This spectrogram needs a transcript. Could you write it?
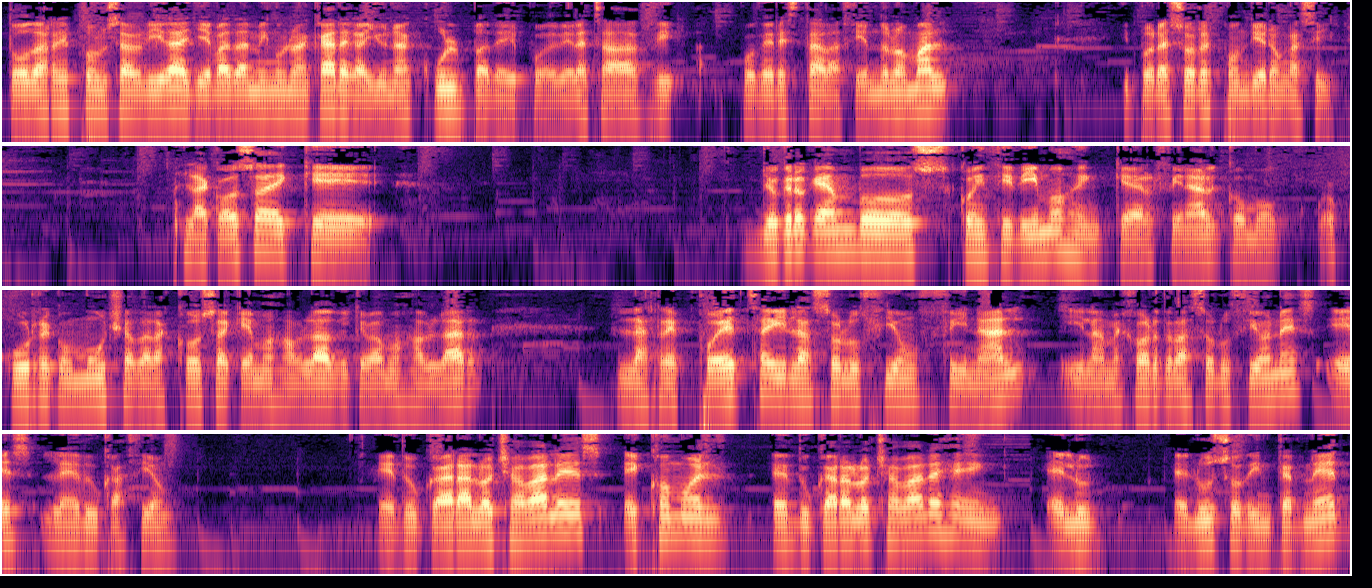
toda responsabilidad lleva también una carga y una culpa de poder estar, poder estar haciéndolo mal. Y por eso respondieron así. La cosa es que yo creo que ambos coincidimos en que al final, como ocurre con muchas de las cosas que hemos hablado y que vamos a hablar, la respuesta y la solución final y la mejor de las soluciones es la educación. Educar a los chavales es como el educar a los chavales en el, el uso de Internet.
